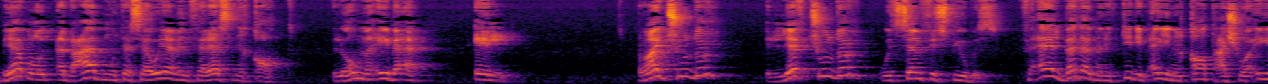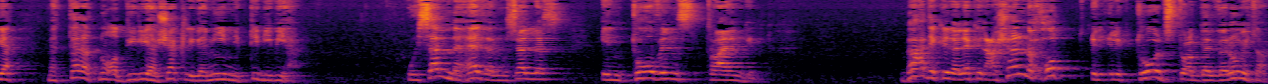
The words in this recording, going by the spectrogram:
بيبعد أبعاد متساوية من ثلاث نقاط اللي هم إيه بقى؟ ال right shoulder ال left shoulder وال symphysis pubis فقال بدل ما نبتدي بأي نقاط عشوائية ما الثلاث نقط دي ليها شكل جميل نبتدي بيها. وسمى هذا المثلث Einthoven's triangle بعد كده لكن عشان نحط ال electrodes بتوع الجلفانومتر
